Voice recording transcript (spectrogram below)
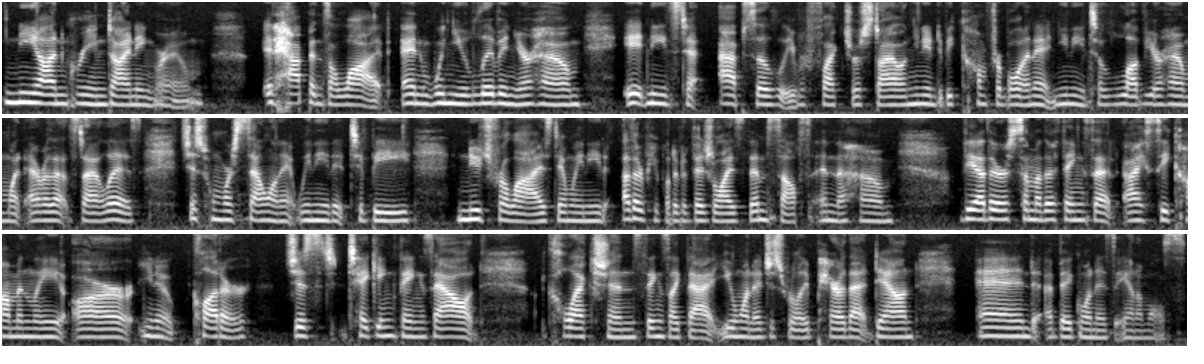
neon green dining room. It happens a lot. And when you live in your home, it needs to absolutely reflect your style and you need to be comfortable in it and you need to love your home, whatever that style is. Just when we're selling it, we need it to be neutralized and we need other people to visualize themselves in the home. The other, some other things that I see commonly are, you know, clutter just taking things out, collections, things like that. You want to just really pare that down. And a big one is animals.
